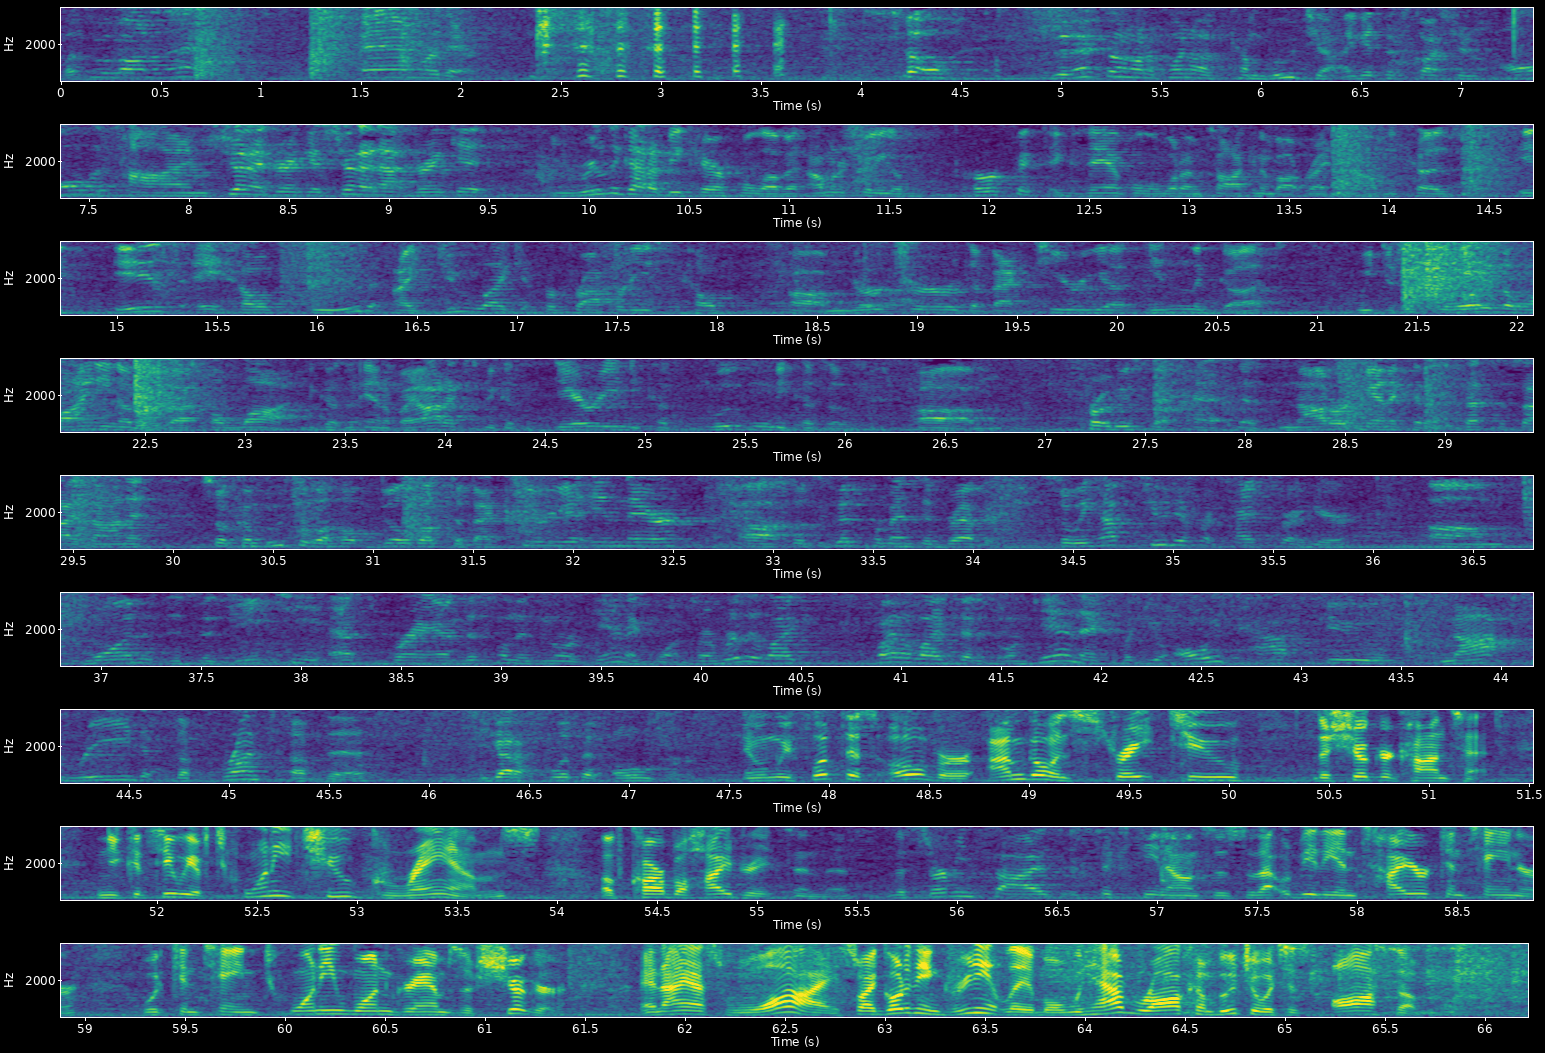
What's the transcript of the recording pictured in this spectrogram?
Let's move on to the next. And we're there. so, the next one I want to point out is kombucha. I get this question all the time. Should I drink it? Should I not drink it? You really got to be careful of it. I'm going to show you a perfect example of what I'm talking about right now because it is a health food. I do like it for properties to help um, nurture the bacteria in the gut. We destroy the lining of the gut a lot because of antibiotics, because of dairy, because of gluten, because of um, produce that ha- that's not organic, that has pesticides on it. So kombucha will help build up the bacteria in there. Uh, so it's a good fermented beverage. So we have two different types right here. Um, one is the GT's brand. This one is an organic one. So I really like Vitalife that is organic, but you always have to not read the front of this. You got to flip it over. And when we flip this over, I'm going straight to the sugar content. And you can see we have 22 grams of carbohydrates in this. The serving size is 16 ounces, so that would be the entire container would contain 21 grams of sugar. And I asked why. So I go to the ingredient label. We have raw kombucha, which is awesome,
